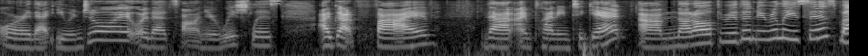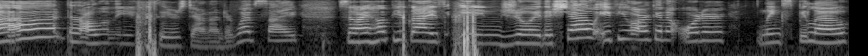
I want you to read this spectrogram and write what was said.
or that you enjoy or that's on your wish list. I've got five that I'm planning to get. Um, not all through the new releases, but they're all on the Uniquely Down Under website. So I hope you guys enjoy the show. If you are going to order, links below.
